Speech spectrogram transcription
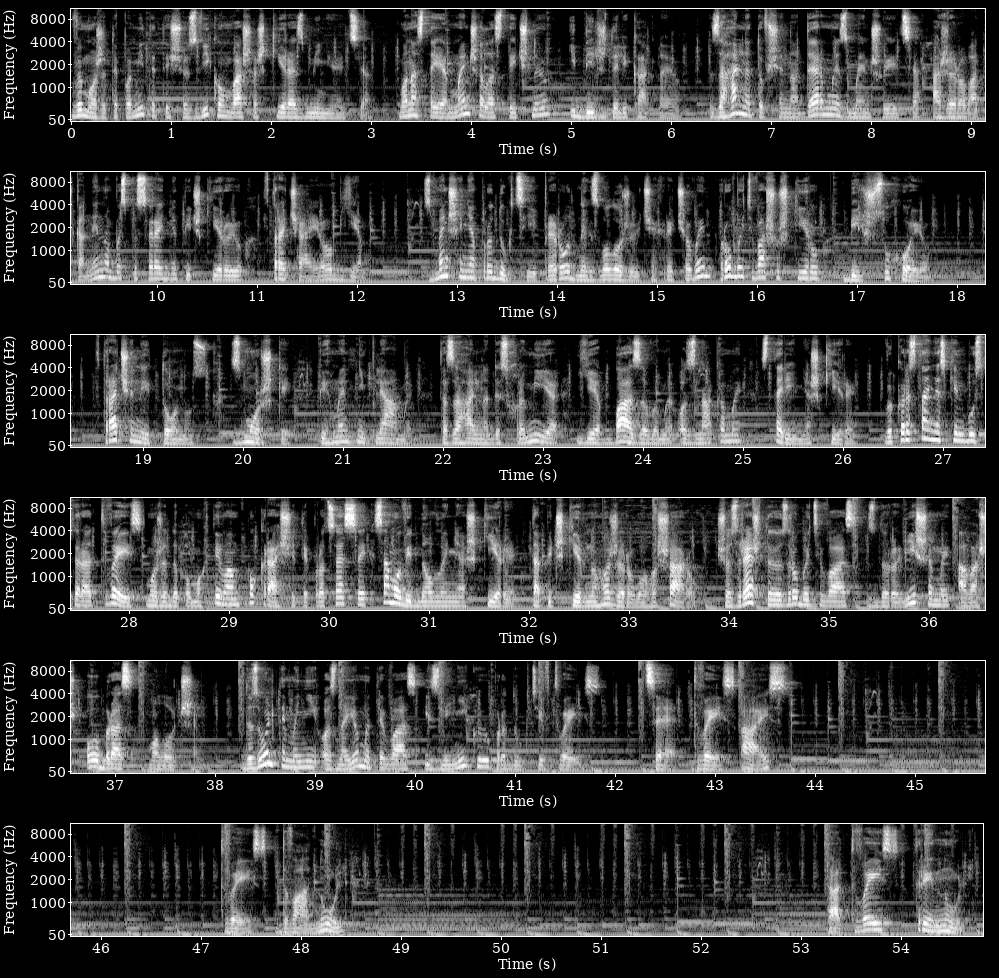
ви можете помітити, що з віком ваша шкіра змінюється. Вона стає менш еластичною і більш делікатною. Загальна товщина дерми зменшується, а жирова тканина безпосередньо під шкірою втрачає об'єм. Зменшення продукції природних зволожуючих речовин робить вашу шкіру більш сухою. Втрачений тонус, зморшки, пігментні плями та загальна дисхромія є базовими ознаками старіння шкіри. Використання скінбустера Twace може допомогти вам покращити процеси самовідновлення шкіри та підшкірного жирового шару, що зрештою зробить вас здоровішими, а ваш образ молодшим. Дозвольте мені ознайомити вас із лінійкою продуктів Twace. Це Twace Ice, Twace 2.0 та Twace 3.0.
